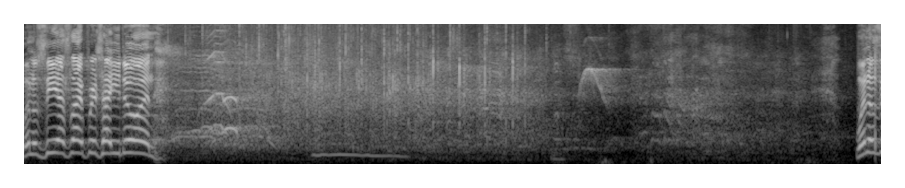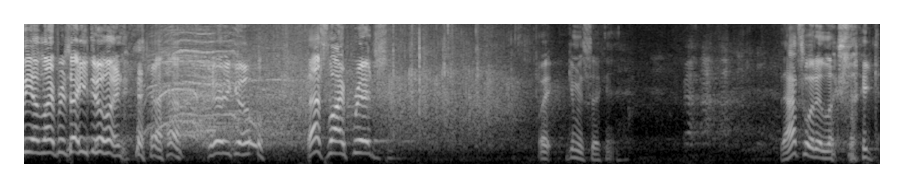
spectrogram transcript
Buenos dias, Lifebridge. How you doing? Buenos dias, Lifebridge. How you doing? there you go. That's Lifebridge. Wait, give me a second. That's what it looks like.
